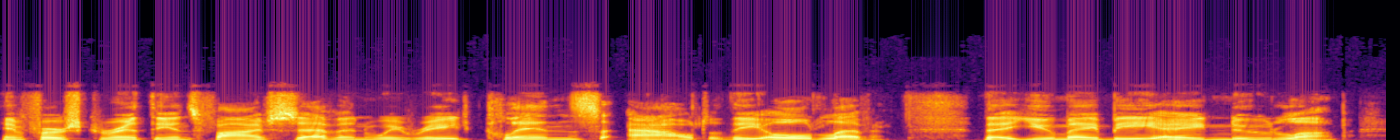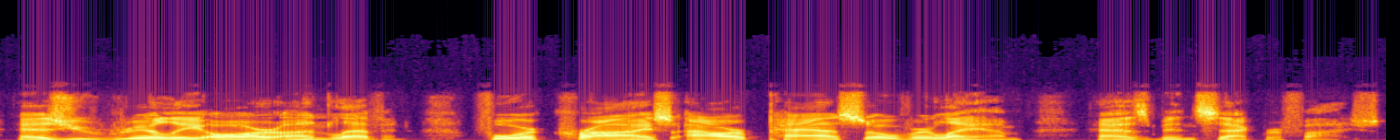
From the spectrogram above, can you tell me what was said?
In 1 Corinthians 5 7, we read, Cleanse out the old leaven, that you may be a new lump, as you really are unleavened. For Christ, our Passover lamb, has been sacrificed.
